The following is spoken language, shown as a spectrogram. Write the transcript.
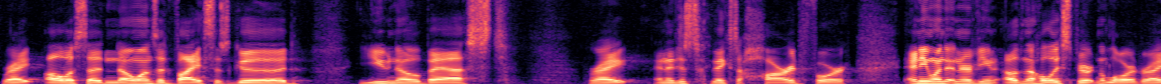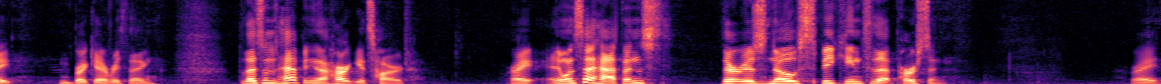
right? All of a sudden, no one's advice is good, you know best, right? And it just makes it hard for anyone to intervene other than the Holy Spirit and the Lord, right? And break everything. But that's what's happening. The heart gets hard, right? And once that happens, there is no speaking to that person, right?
